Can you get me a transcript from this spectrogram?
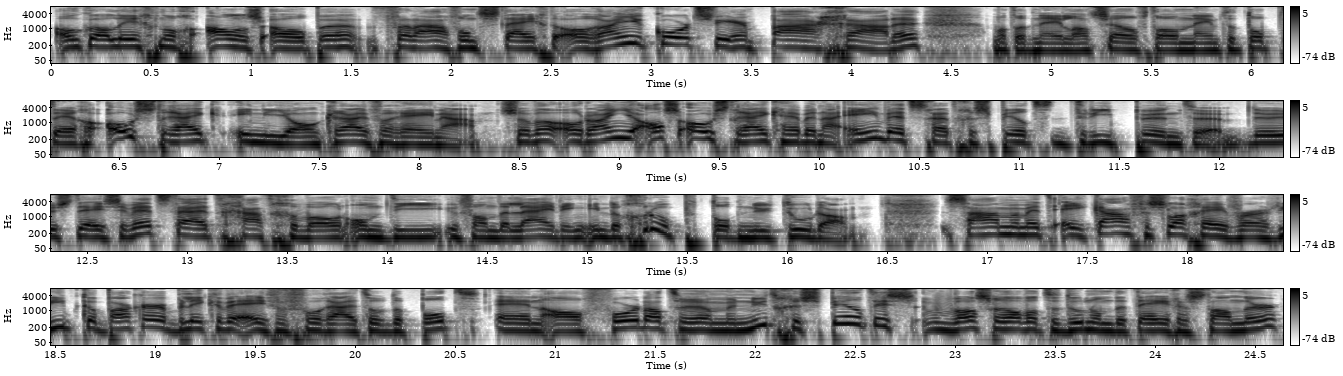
Ook al ligt nog alles open. Vanavond stijgt de oranje koorts weer een paar graden. Want het Nederlands elftal neemt de top tegen Oostenrijk in de Johan Cruijff Arena. Zowel Oranje als Oostenrijk hebben na één wedstrijd gespeeld drie punten. Dus deze wedstrijd gaat gewoon om die van de leiding in de groep tot nu toe dan. Samen met EK-verslaggever Riepke Bakker blikken we even vooruit op de pot. En al voordat er een minuut gespeeld is, was er al wat te doen om de tegenstander.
